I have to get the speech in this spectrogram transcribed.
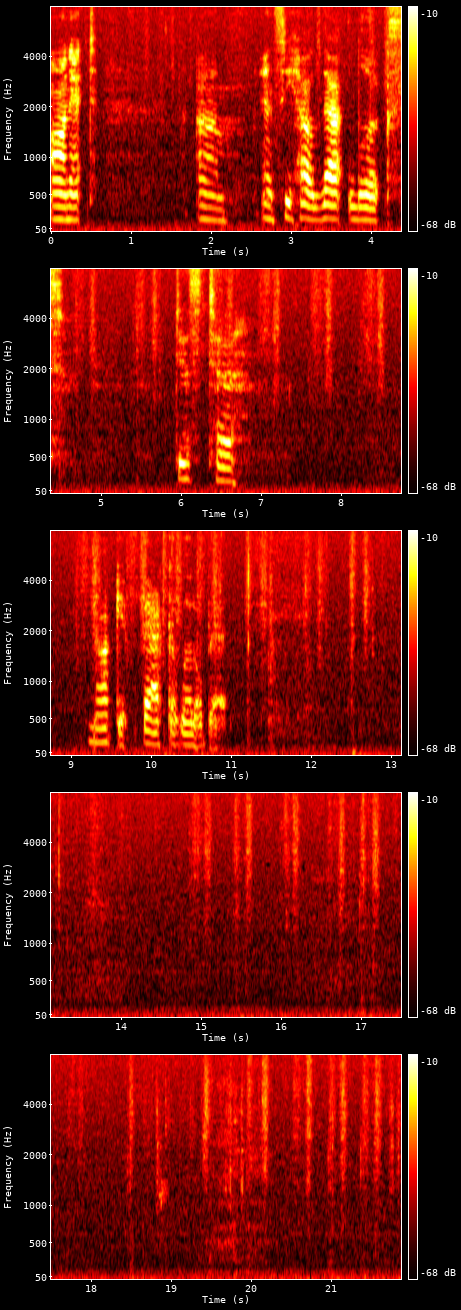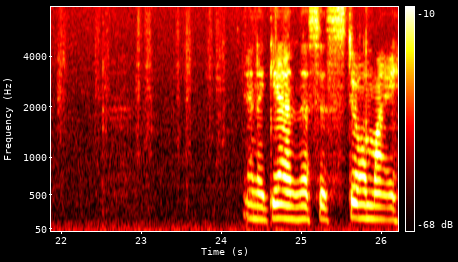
on it um, and see how that looks just to knock it back a little bit. And again, this is still my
